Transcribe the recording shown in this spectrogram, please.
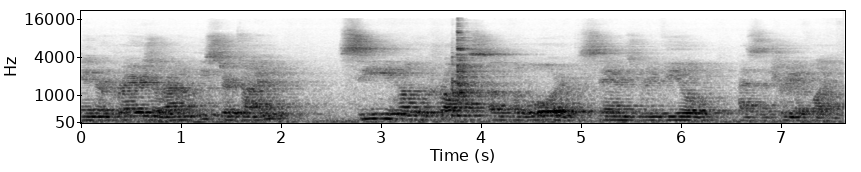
in her prayers around Easter time see how the cross of the Lord stands revealed as the tree of life.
